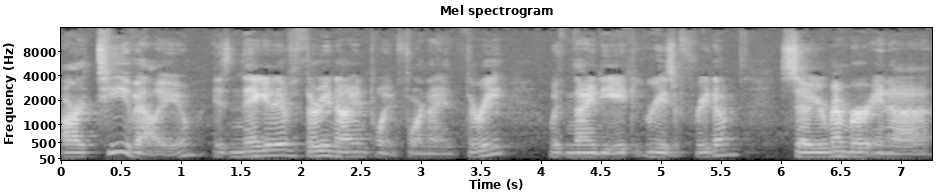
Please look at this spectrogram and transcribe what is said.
Our t value is negative 39.493 with 98 degrees of freedom. So you remember in a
